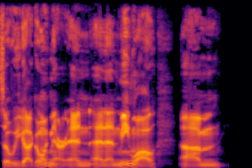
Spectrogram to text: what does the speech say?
so we got going there. And and and meanwhile, um,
